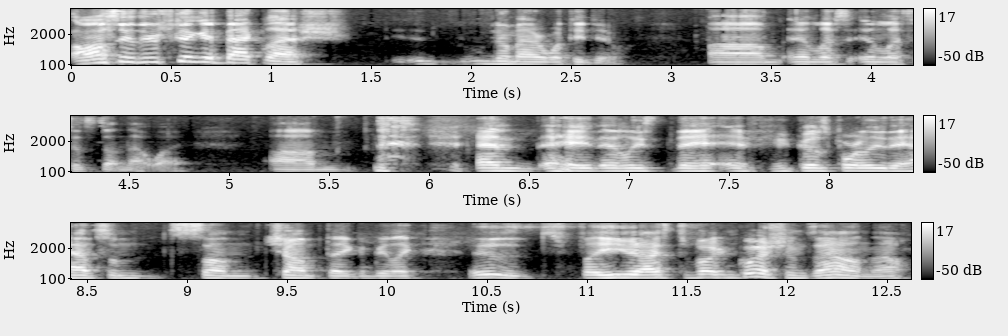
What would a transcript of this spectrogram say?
honestly, they're just gonna get backlash no matter what they do, um, unless unless it's done that way. Um, and hey, at least they if it goes poorly, they have some some chump that can be like, "This is- "You asked the fucking questions." I don't know.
